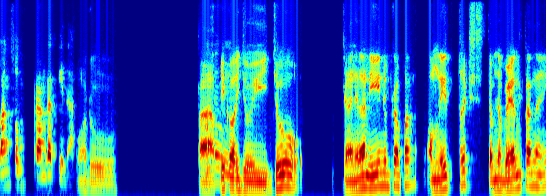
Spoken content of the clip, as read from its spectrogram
langsung berangkat kita waduh. Tapi kalau hijau-hijau, jangan-jangan ini berapa? Omnitrix, jamnya Benten nih.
